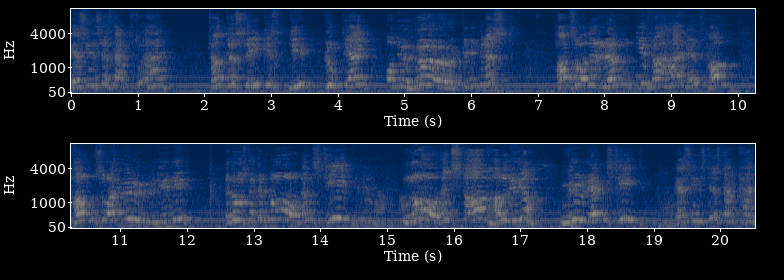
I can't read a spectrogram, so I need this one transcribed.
Jeg synes det er sterkt står her. Fra dødsrikets dyp ropte jeg, og du hørte min røst. Han som hadde rømt ifra Herrens kall. Han som var ulydig. Det er noe som heter nådens tid. Nådens dag. Halleluja. Mulighetens tid. Jeg syns det er sterkt her.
